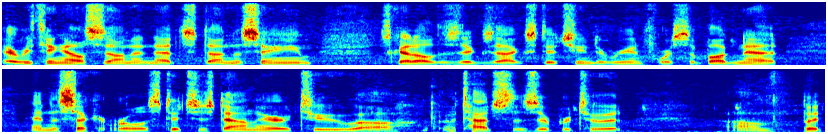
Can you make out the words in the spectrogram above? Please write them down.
everything else on the net's done the same. It's got all the zigzag stitching to reinforce the bug net and the second row of stitches down there to uh, attach the zipper to it um, but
